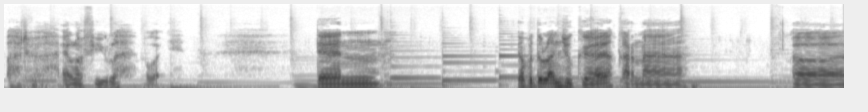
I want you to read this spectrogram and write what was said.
aduh I love you lah pokoknya. Dan kebetulan juga karena uh,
